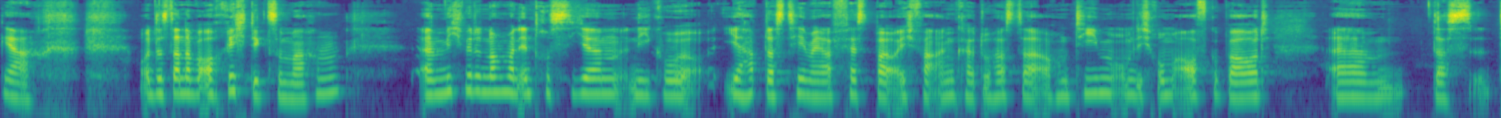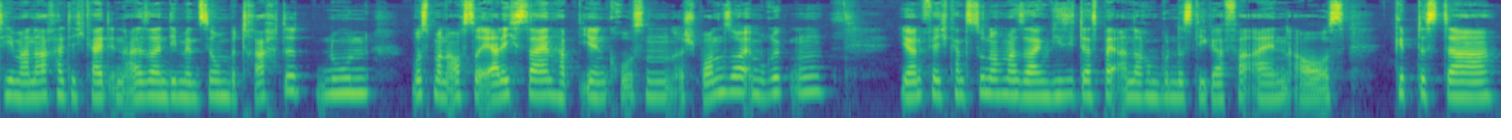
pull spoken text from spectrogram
ja. und es dann aber auch richtig zu machen. Ähm, mich würde nochmal interessieren, Nico, ihr habt das Thema ja fest bei euch verankert. Du hast da auch ein Team um dich rum aufgebaut ähm, das Thema Nachhaltigkeit in all seinen Dimensionen betrachtet. Nun muss man auch so ehrlich sein, habt ihr einen großen Sponsor im Rücken. Jörn, vielleicht kannst du noch mal sagen, wie sieht das bei anderen Bundesliga-Vereinen aus? Gibt es da,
